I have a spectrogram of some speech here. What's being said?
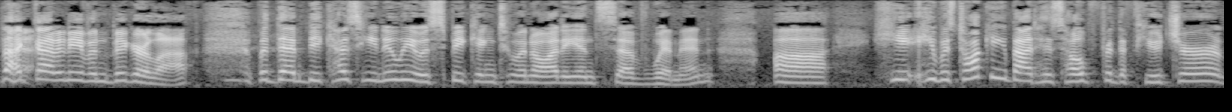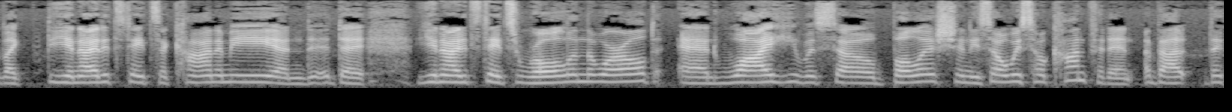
that got an even bigger laugh. But then, because he knew he was speaking to an audience of women, uh, he he was talking about his hope for the future, like the United States economy and the United States role in the world, and why he was so bullish and he's always so confident about the,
